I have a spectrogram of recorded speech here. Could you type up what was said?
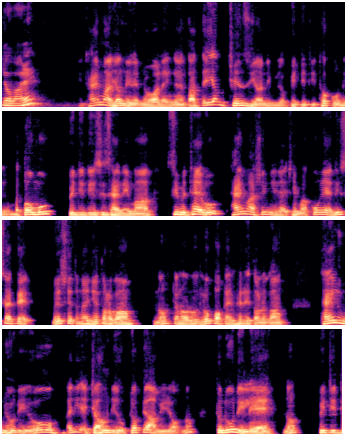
ပြောပါရယ်ဒီထိုင်းမှာရောက်နေတဲ့မြန်မာနိုင်ငံသားတယောက်ချင်းစီကနေပြီးတော့ PTT ထုတ်ကုန်တွေကိုမတုံဘူး PTT စီဆိုင်တွေမှာစီမထည့်ဘူးထိုင်းမှာရှိနေတဲ့အချိန်မှာကိုယ့်ရဲ့အနိစ္စတဲ့မိတ်ဆွေတငယ်ချင်းတော်လကောင်းနော်ကျွန်တော်တို့လုတ်ပေါ်ကင်ဖက်တွေတော်လကောင်းထိုင်းလူမျိုးတွေကိုအဲ့ဒီအကြောင်းတွေကိုပြောပြပြီးတော့နော်သူတို့တွေလည်းနော် PTT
